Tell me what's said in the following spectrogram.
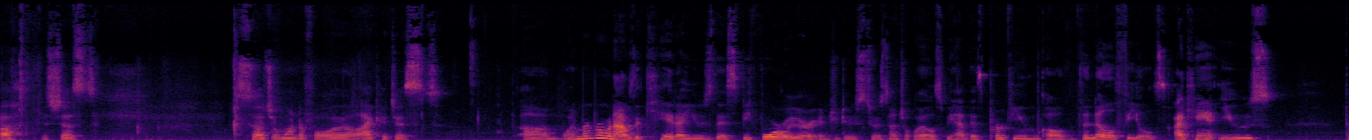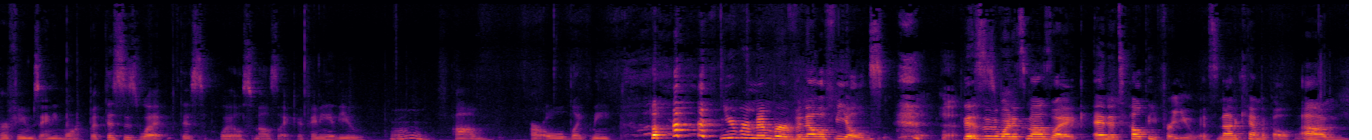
uh, it's just such a wonderful oil. I could just. Um, well, I remember when I was a kid, I used this before we were introduced to essential oils. We had this perfume called Vanilla Fields. I can't use perfumes anymore, but this is what this oil smells like. If any of you Oh. um, are old like me, you remember Vanilla Fields. this is what it smells like, and it's healthy for you. It's not a chemical. Um,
